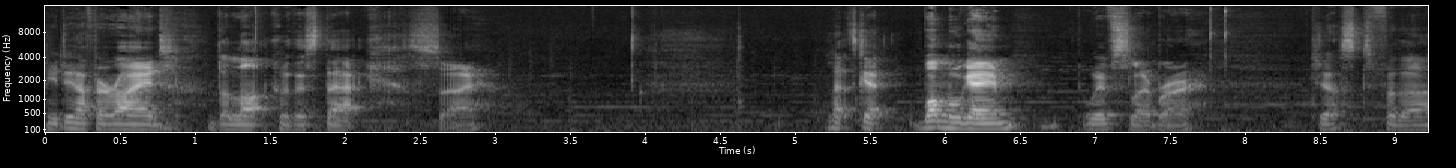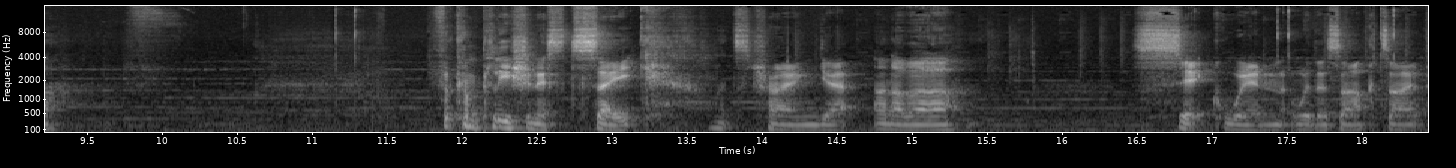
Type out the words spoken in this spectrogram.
you do have to ride the luck with this deck, so let's get one more game with Slowbro. Just for the... For completionist's sake. Let's try and get another sick win with this archetype.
